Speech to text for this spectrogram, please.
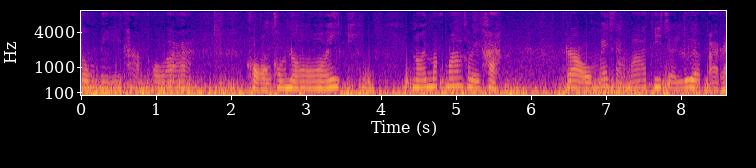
ตรงนี้ค่ะ เพราะว่าของเขาน้อย น้อยมาก ๆ เลยค่ะ เราไม่สามารถที่จะเลือกอะไร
